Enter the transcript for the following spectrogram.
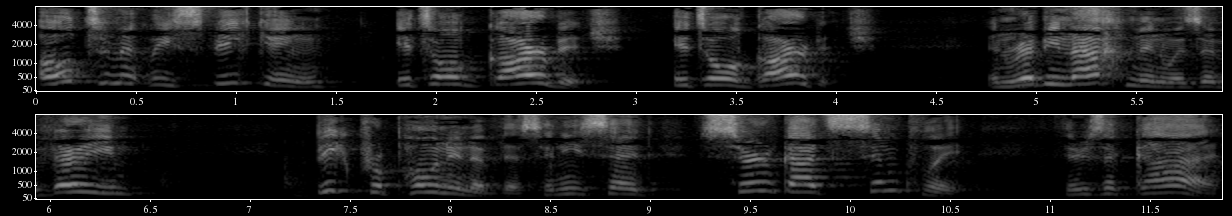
ultimately speaking, it's all garbage. It's all garbage. And Rabbi Nachman was a very big proponent of this. And he said, Serve God simply. There's a God,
